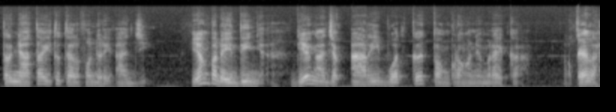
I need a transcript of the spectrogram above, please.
ternyata itu telepon dari Aji. Yang pada intinya, dia ngajak Ari buat ke tongkrongannya mereka. Oke lah,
